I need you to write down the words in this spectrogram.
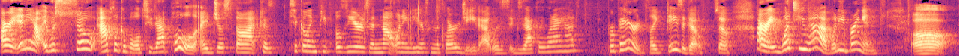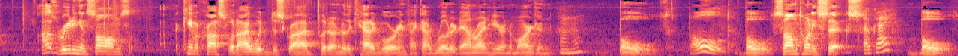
all right. Anyhow, it was so applicable to that poll. I just thought because tickling people's ears and not wanting to hear from the clergy, that was exactly what I had prepared like days ago. So, all right, what do you have? What are you bringing? Uh, I was reading in Psalms. I came across what I would describe, put under the category. In fact, I wrote it down right here in the margin. Mm-hmm. Bold, Bold. bold. Psalm twenty-six. Okay. Bold.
